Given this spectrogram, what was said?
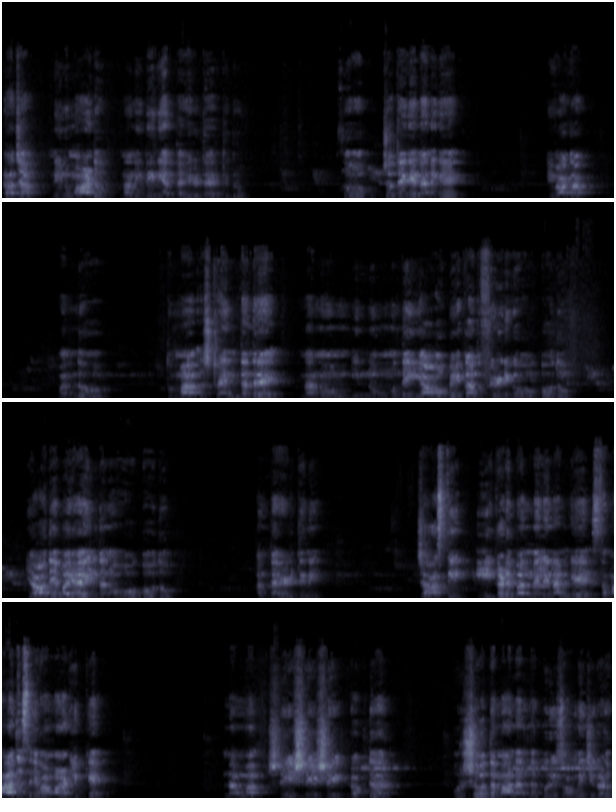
ರಾಜಾ, ನೀನು ಮಾಡು, ನಾನು ಇದ್ದೀನಿ ಅಂತ ಹೇಳ್ತಾ ಇರ್ತಿದ್ರು. ಸೊ ಜೊತೆಗೆ ನನಗೆ ಇವಾಗ ಒಂದು ತುಂಬ ಸ್ಟ್ರೆಂತ್ ಅಂದರೆ ನಾನು ಇನ್ನು ಮುಂದೆ ಯಾವ ಬೇಕಾದ ಫೀಲ್ಡಿಗೂ ಹೋಗ್ಬೋದು, ಯಾವುದೇ ಭಯ ಇಲ್ದನೂ ಹೋಗ್ಬೋದು ಅಂತ ಹೇಳ್ತೀನಿ. ಜಾಸ್ತಿ ಈ ಕಡೆ ಬಂದ ಮೇಲೆ ನನಗೆ ಸಮಾಜ ಸೇವಾ ಮಾಡಲಿಕ್ಕೆ ನಮ್ಮ ಶ್ರೀ ಶ್ರೀ ಶ್ರೀ ಡಾಕ್ಟರ್ ಪುರುಷೋತ್ತಮಾನಂದ ಪುರಿ ಸ್ವಾಮೀಜಿಗಳು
